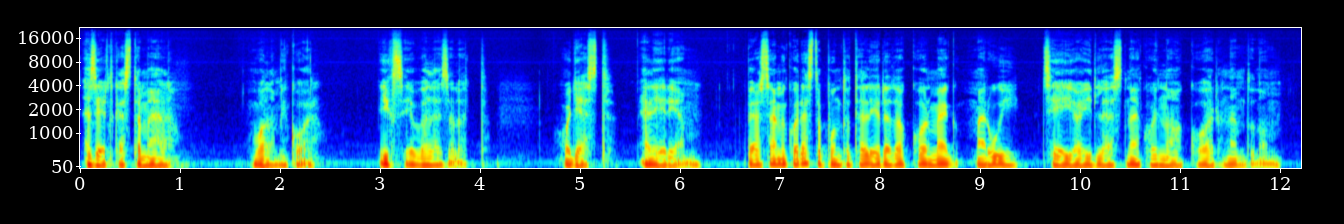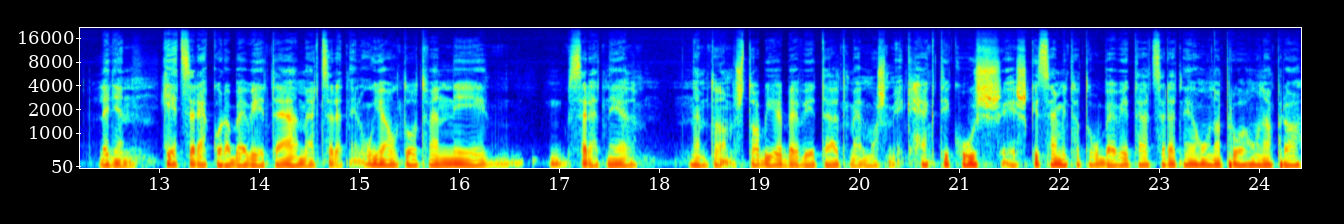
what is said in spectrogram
ezért kezdtem el valamikor, x évvel ezelőtt, hogy ezt elérjem. Persze, amikor ezt a pontot eléred, akkor meg már új céljaid lesznek, hogy na akkor nem tudom, legyen kétszer ekkora bevétel, mert szeretnél új autót venni, szeretnél nem tudom, stabil bevételt, mert most még hektikus és kiszámítható bevételt szeretnél hónapról hónapra,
